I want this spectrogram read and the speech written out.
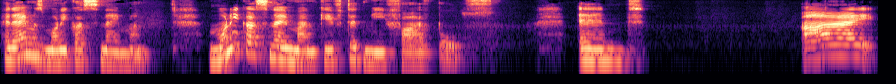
Her name was Monica Snyman. Monica Snyman gifted me five balls, and I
